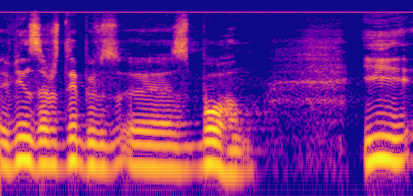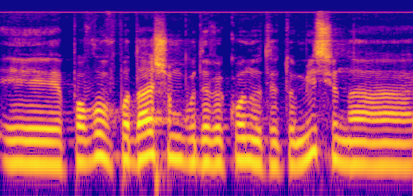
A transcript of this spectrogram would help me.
він завжди був з- е, Богом. І е, Павло в подальшому буде виконувати ту місію, на,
